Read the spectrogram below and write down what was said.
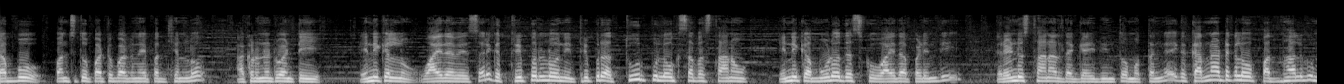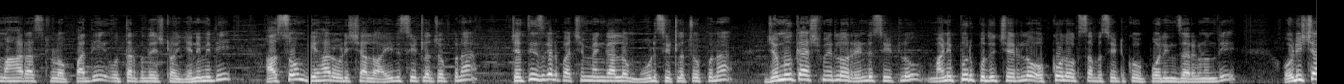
డబ్బు పంచుతూ పట్టుబడిన నేపథ్యంలో అక్కడ ఉన్నటువంటి ఎన్నికలను వాయిదా వేశారు. ఇక త్రిపురలోని త్రిపుర తూర్పు లోక్సభ స్థానం ఎన్నిక మూడో దశకు వాయిదా పడింది. రెండు స్థానాలు తగ్గాయి దీంతో మొత్తంగా. ఇక కర్ణాటకలో పద్నాలుగు మహారాష్ట్రలో పది ఉత్తరప్రదేశ్లో ఎనిమిది అసోం బీహార్ ఒడిశాలో ఐదు సీట్ల చొప్పున ఛత్తీస్గఢ్ పశ్చిమ బెంగాల్లో మూడు సీట్ల చొప్పున జమ్మూ కాశ్మీర్లో రెండు సీట్లు మణిపూర్ పుదుచ్చేరిలో ఒక్కో లోక్సభ సీటుకు పోలింగ్ జరగనుంది. ఒడిశా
